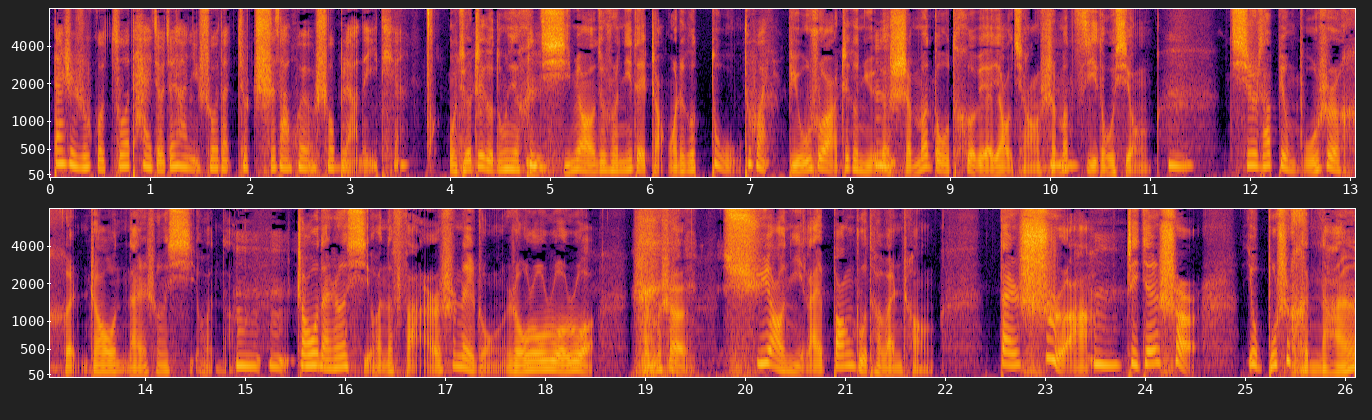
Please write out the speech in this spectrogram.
但是如果作太久，就像你说的，就迟早会有受不了的一天。我觉得这个东西很嗯。奇妙，就是说你得掌握这个度。对，比如说啊，这个女的嗯。什么都特别要强，什么嗯。自己都行，嗯。其实她并不是很招男生喜欢的，嗯嗯，招男生喜欢的反而是那种柔柔弱弱，什么事儿 需要你来帮助她完成。但是啊，嗯。这件事儿又不是很难，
